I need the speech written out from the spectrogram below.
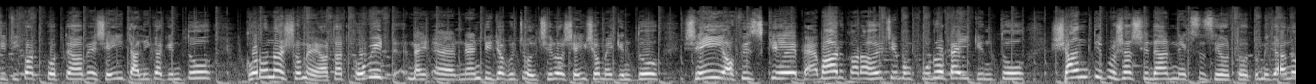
চিঠিকট করতে হবে, সেই তালিকা কিন্তু করোনার সময়, অর্থাৎ কোভিড নাইন্টিন যখন চলছিল, সেই সময় কিন্তু সেই অফিসকে ব্যবহার করা হয়েছে এবং পুরোটাই কিন্তু শান্তি প্রসাদ সিনহার নেক্সেসে হতো। তুমি জানো,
